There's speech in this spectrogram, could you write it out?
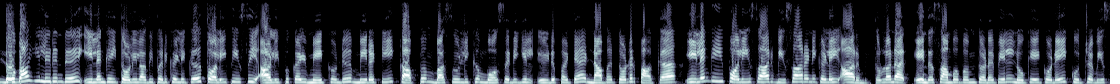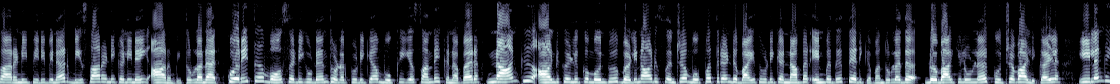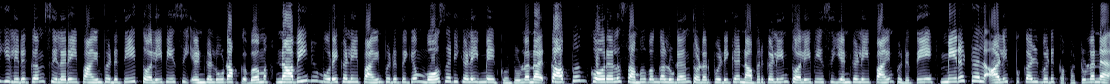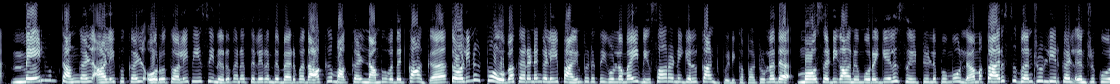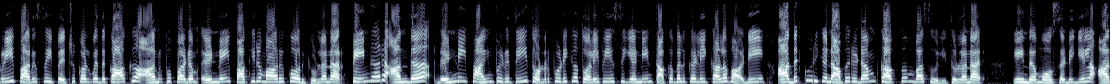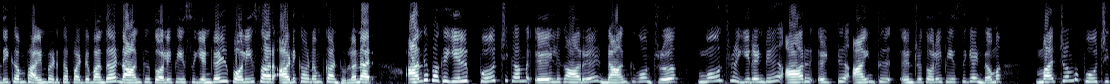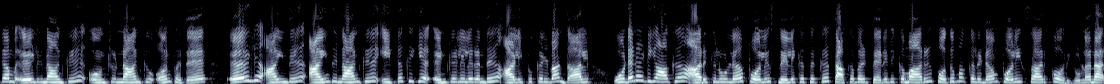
துபாயிலிருந்து இலங்கை தொழிலதிபர்களுக்கு தொலைபேசி அழைப்புகள் மேற்கொண்டு மிரட்டி கப்பம் வசூலிக்கும் மோசடியில் ஈடுபட்ட நபர் தொடர்பாக இலங்கை போலீசார் விசாரணைகளை ஆரம்பித்துள்ளனர். இந்த சம்பவம் தொடர்பில் நுகேகொடை குற்ற விசாரணை பிரிவினர் விசாரணைகளினை ஆரம்பித்துள்ளனர். குறித்த மோசடியுடன் தொடர்புடைய முக்கிய சந்தேக நபர் நான்கு ஆண்டுகளுக்கு முன்பு வெளிநாடு சென்ற முப்பத்தி இரண்டு வயதுடைய நபர் என்பது தெரியவந்துள்ளது. துபாயில் உள்ள குற்றவாளிகள் இலங்கையில் இருக்கும் சிலரை பயன்படுத்தி தொலைபேசி எண்களூடாகவும் நவீன முறைகளை பயன்படுத்தியும் மோசடிகளை மேற்கொண்டுள்ளனர். கப்பம் கோரல் சம்பவங்களுடன் தொடர்புடைய நபர்களின் தொலைபேசி எண்களை பயன்படுத்தி மிரட்டல் அழைப்புகள் விடுக்கப்பட்டுள்ளன. மேலும் தங்கள் அழைப்புகள் ஒரு தொலைபேசி நிறுவனத்திலிருந்து வருவதாக மக்கள் நம்புவதற்காக தொழில்நுட்ப உபகரணங்களை பயன்படுத்தியுள்ளமை விசாரணையில் கண்டுபிடிக்கப்பட்டுள்ளது. மோசடியான முறையில் சீட்டிழுப்பு மூலம் பரிசு வென்றுள்ளீர்கள் என்று கூறி பரிசை பெற்றுக்கொள்வதற்காக அனுப்பப்படும் எண்ணை பகிருமாறு கோரியுள்ளனர். பின்னர் அந்த எண்ணை பயன்படுத்தி தொடர்புடைய தொலைபேசி எண்ணின் தகவல்களை களவாடி அதற்குரிய நபரிடம் கப்பம் வசூலித்துள்ளனர். இந்த மோசடியில் அதிகம் பயன்படுத்தப்பட்டு வந்த நான்கு தொலைபேசி எண்கள் போலீசார் அடையாளம் கண்டுள்ளனர். அந்த வகையில் பூஜ்ஜியம் ஏழு ஆறு நான்கு ஒன்று மூன்று இரண்டு ஆறு எட்டு ஐந்து என்ற தொலைபேசி எண்ணும் மற்றும் பூஜ்ஜியம் ஏழு நான்கு ஒன்று நான்கு ஒன்பது ஏழு ஐந்து ஐந்து நான்கு இத்தகைய எண்களிலிருந்து அழைப்புகள் வந்தால் உடனடியாக அருகிலுள்ள போலீஸ் நிலையத்துக்கு தகவல் தெரிவிக்குமாறு பொதுமக்களிடம் போலீசார் கோரியுள்ளனர்.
